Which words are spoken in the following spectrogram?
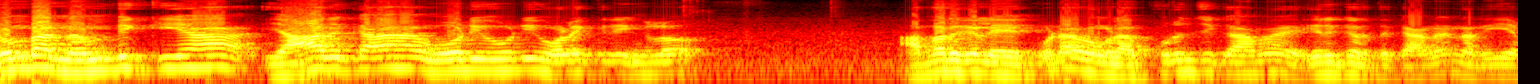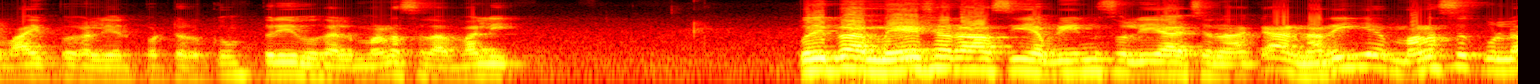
ரொம்ப நம்பிக்கையாக யாருக்காக ஓடி ஓடி உழைக்கிறீங்களோ அவர்களே கூட அவங்கள புரிஞ்சுக்காம இருக்கிறதுக்கான நிறைய வாய்ப்புகள் ஏற்பட்டிருக்கும். பிரிவுகள் மனசுல வலி. குறிப்பா மேஷராசி அப்படின்னு சொல்லியாச்சுனாக்கா நிறைய மனசுக்குள்ள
